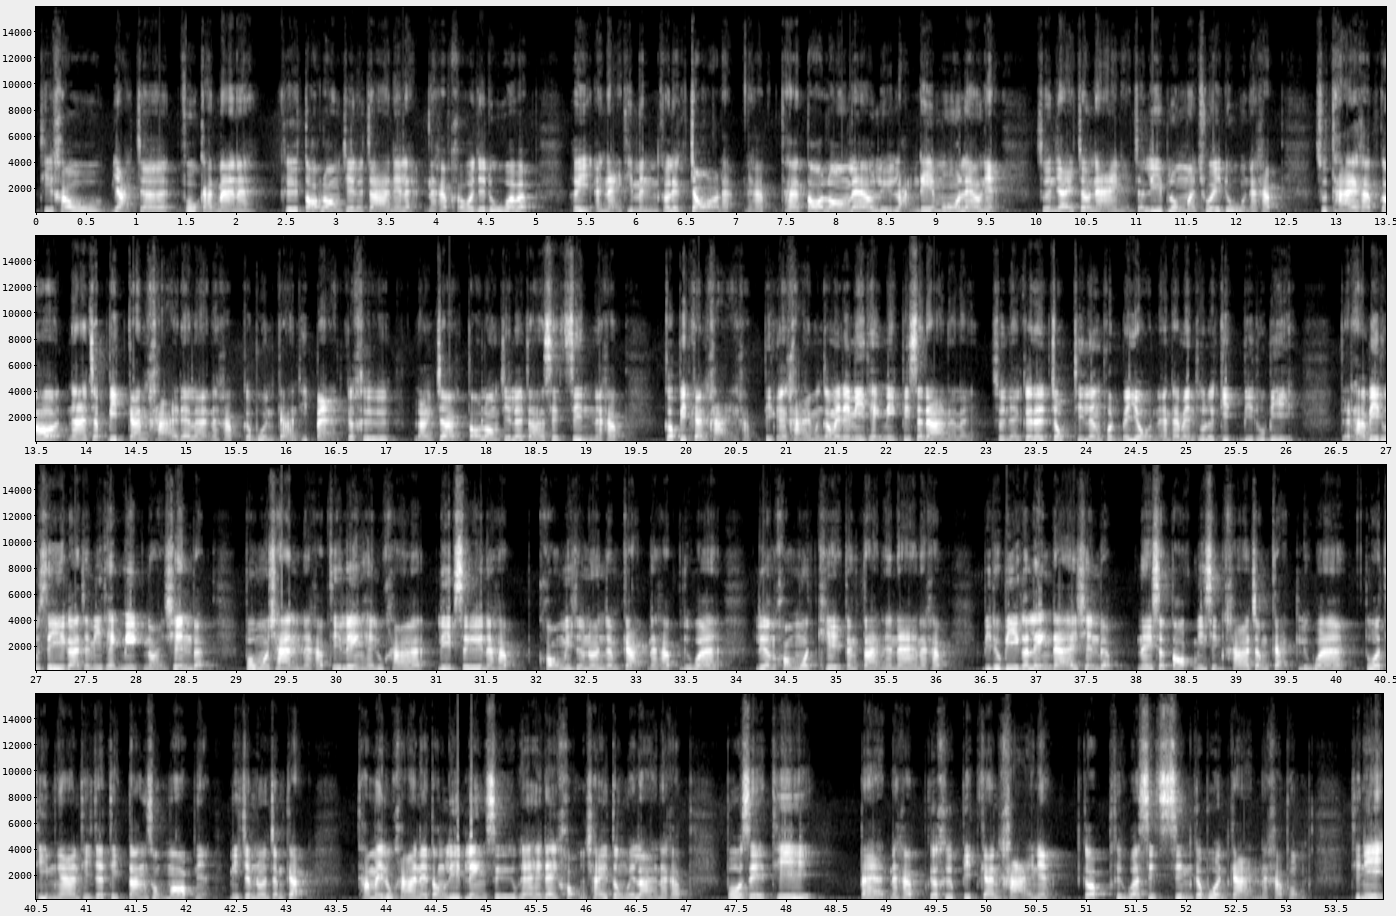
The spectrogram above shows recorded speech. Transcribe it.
ที่เขาอยากจะโฟกัสมากนะคือต่อรองเจรจาเนี่ยแหละนะครับเขาก็จะดูว่าแบบ ฮ้ยอันไหนที่มันเขาเรียกจ่อแล้วนะครับถ้าต่อรองแล้วหรือหลังเดโมแล้วเนี่ยส่วนใหญ่เจ้านายเนี่ยจะรีบลงมาช่วยดูนะครับ สุดท้ายครับก็น่าจะปิดการขายได้แล้วนะครับ กระบวนการที่ 8 ก็คือหลังจากต่อรองเจรจาเสร็จสิ้นนะครับ ก็ปิดการขายครับปิดการขายมันก็ไม่ได้มีเทคนิคพิสดารอะไร ส่วนใหญ่ก็จะจบที่เรื่องผลประโยชน์นะถ้าเป็นธุรกิจ B2B แต่ถ้า B2C ก็อาจจะมีเทคนิคหน่อยเช่นแบบโปรโมชั่นนะครับที่เร่งให้ลูกค้ารีบซื้อนะครับของมีจำนวนจำกัดนะครับหรือว่า เรื่องของหมดเขตต่างๆ นานานะครับ B2B ก็เร่งได้ เช่นแบบในสต็อกมีสินค้าจำกัด หรือว่าตัวทีมงานที่จะติดตั้งส่งมอบเนี่ยมีจำนวนจำกัดทำให้ลูกค้าเนี่ยต้องรีบเร่งซื้อเพื่อให้ได้ของใช้ตรงเวลานะครับโปรเซสที่8นะครับก็คือปิดการขายเนี่ยก็ถือว่าสิทธิ์สิ้นกระบวนการนะครับผมทีนี้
